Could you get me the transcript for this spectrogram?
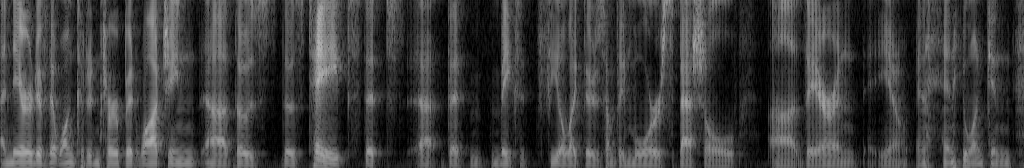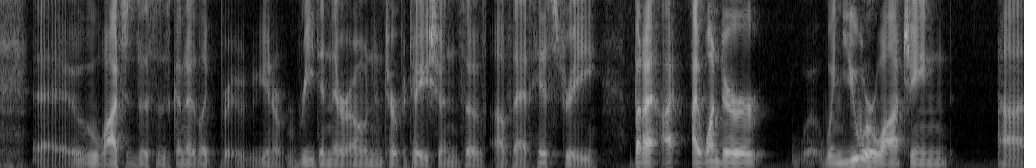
a narrative that one could interpret watching uh, those those tapes that uh, that makes it feel like there's something more special uh, there, and you know, and anyone can uh, who watches this is going to like you know read in their own interpretations of of that history. But I I, I wonder when you were watching uh,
